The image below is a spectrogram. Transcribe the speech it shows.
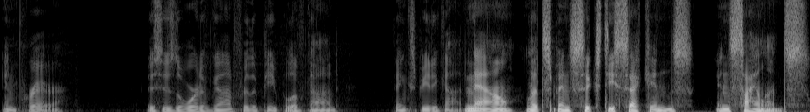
in prayer. This is the word of God for the people of God. Thanks be to God. Now, let's spend 60 seconds in silence.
